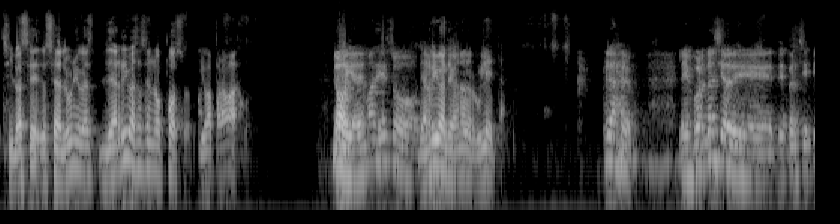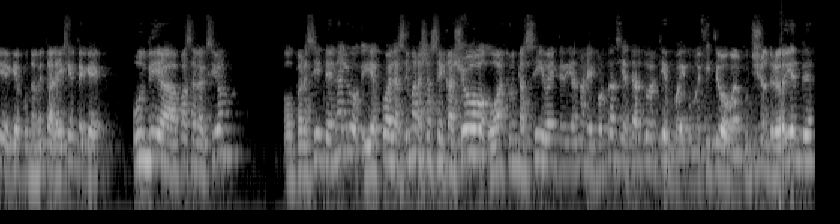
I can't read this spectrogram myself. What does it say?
si lo hace, o sea, lo único que de arriba se hacen los pozos y va para abajo. No, y además de eso. De arriba te gana la ruleta. Claro. La importancia de, de persistir, que es fundamental. Hay gente que un día pasa la acción o persiste en algo y después de la semana ya se cayó o hace un día así, 20 días no. La importancia de estar todo el tiempo ahí, como dijiste vos, con el cuchillo entre los dientes,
